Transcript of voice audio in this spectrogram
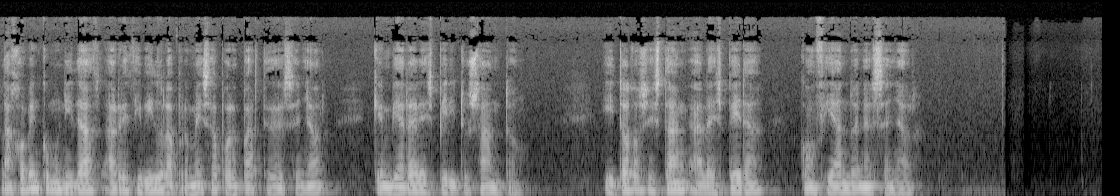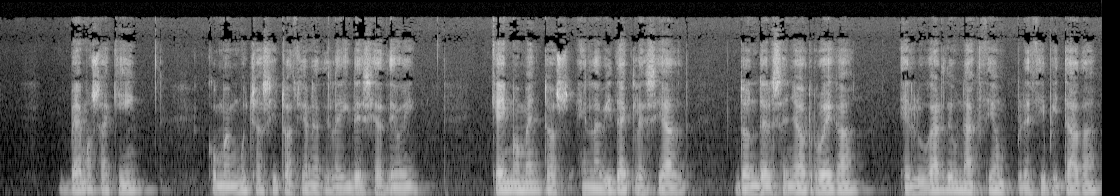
La joven comunidad ha recibido la promesa por parte del Señor que enviará el Espíritu Santo, y todos están a la espera confiando en el Señor. Vemos aquí, como en muchas situaciones de la Iglesia de hoy, que hay momentos en la vida eclesial donde el Señor ruega, en lugar de una acción precipitada,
